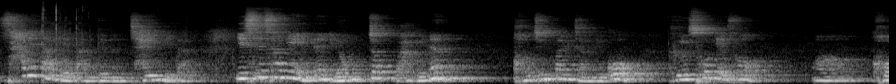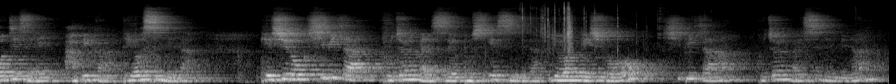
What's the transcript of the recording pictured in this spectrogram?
살인하게 만드는 자입니다. 이 세상에 있는 영적 마귀는 거짓말장이고 그 속에서 어, 거짓의 아비가 되었습니다. 계시록 12장 9절 말씀 보시겠습니다. 요한계시록 12장 9절 말씀입니다.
